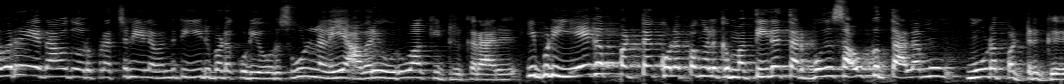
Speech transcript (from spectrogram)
அவரே ஏதாவது ஒரு பிரச்சனையில வந்துட்டு ஈடுபடக்கூடிய ஒரு சூழ்நிலையை அவரே உருவாக்கிட்டு இருக்கிறாரு இப்படி ஏகப்பட்ட குழப்பங்களுக்கு மத்தியில தற்போது சவுக்கு தளமும் மூடப்பட்டிருக்கு.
